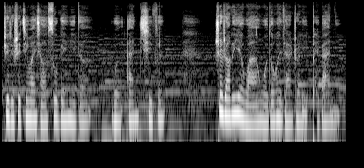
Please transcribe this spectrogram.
这就是今晚小素给你的晚安气氛。睡着的夜晚，我都会在这里陪伴你。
